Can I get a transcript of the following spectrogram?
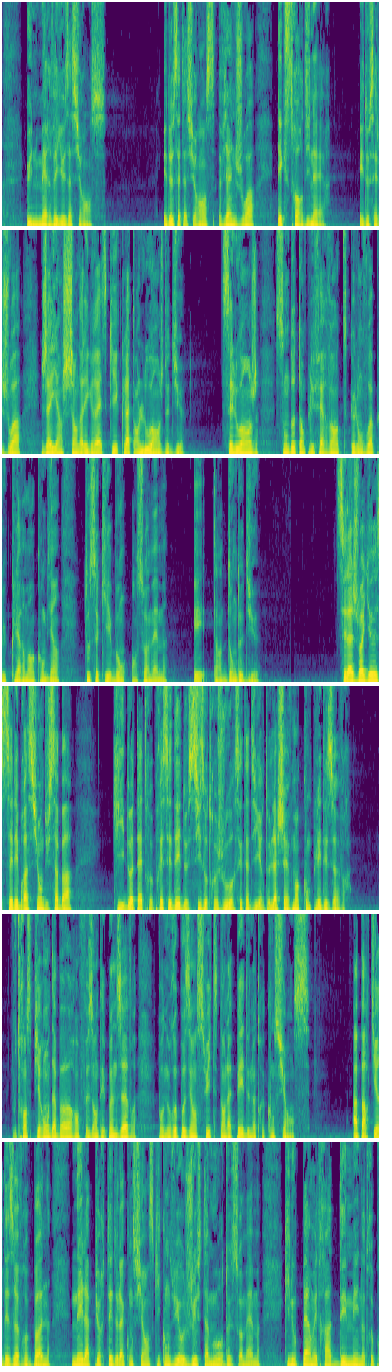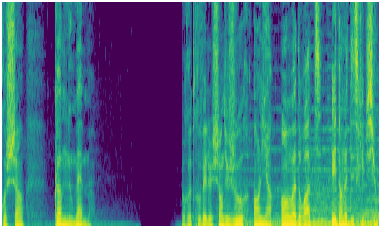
une merveilleuse assurance. Et de cette assurance vient une joie extraordinaire, et de cette joie jaillit un chant d'allégresse qui éclate en louange de Dieu. Ces louanges sont d'autant plus ferventes que l'on voit plus clairement combien tout ce qui est bon en soi-même est un don de Dieu. C'est la joyeuse célébration du sabbat qui doit être précédée de six autres jours, c'est-à-dire de l'achèvement complet des œuvres. Nous transpirons d'abord en faisant des bonnes œuvres pour nous reposer ensuite dans la paix de notre conscience. À partir des œuvres bonnes naît la pureté de la conscience qui conduit au juste amour de soi-même, qui nous permettra d'aimer notre prochain comme nous-mêmes. Retrouvez le chant du jour en lien en haut à droite et dans la description.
